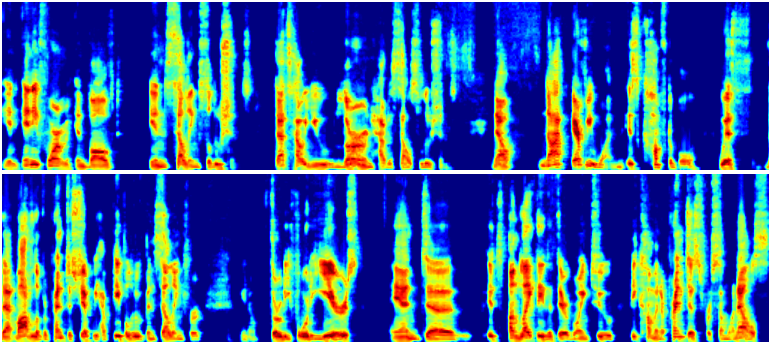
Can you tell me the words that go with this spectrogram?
in any form involved in selling solutions. That's how you learn how to sell solutions. Now not everyone is comfortable with that model of apprenticeship. We have people who've been selling for, you know, 30, 40 years, and uh, it's unlikely that they're going to become an apprentice for someone else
